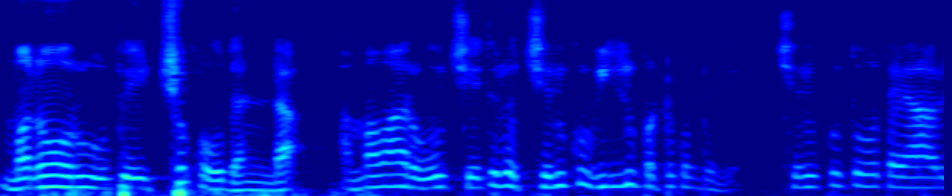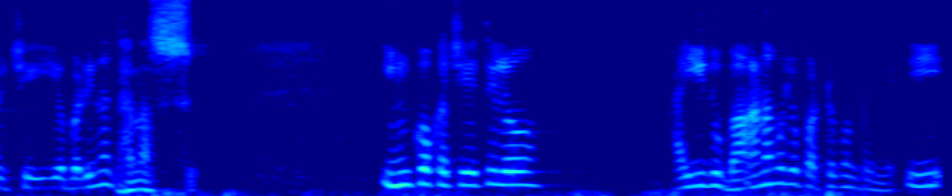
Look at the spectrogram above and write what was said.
మనోరూపేక్షు కోదండ. అమ్మవారు చేతిలో చెరుకు విల్లు పట్టుకుంటుంది. చెరుకుతో తయారు చేయబడిన ధనస్సు. ఇంకొక చేతిలో ఐదు బాణములు పట్టుకుంటుంది. ఈ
